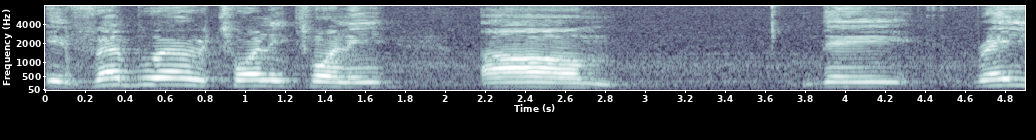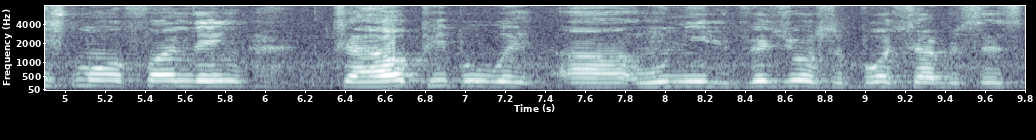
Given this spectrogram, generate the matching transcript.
in February 2020, um, they raised more funding to help people with uh, who needed visual support services,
